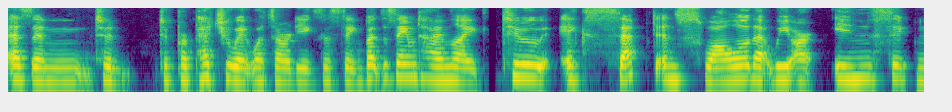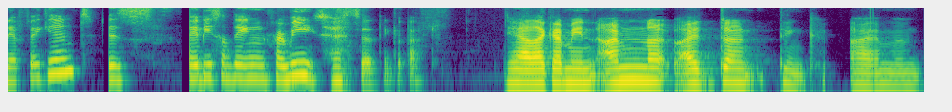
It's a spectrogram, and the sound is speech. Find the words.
as in to to perpetuate what's already existing. But at the same time like to accept and swallow that we are insignificant is maybe something for me to, to think about yeah like i mean i'm not i don't think I'm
